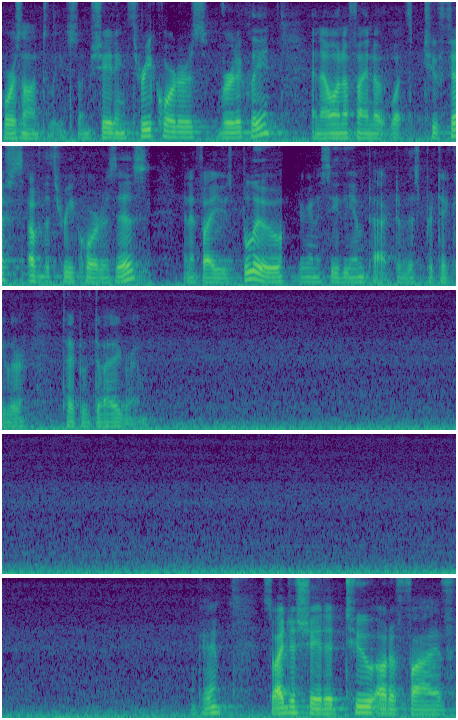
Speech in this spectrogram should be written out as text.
horizontally. So I'm shading 3 quarters vertically, and I want to find out what 2 fifths of the 3 quarters is. And if I use blue, you're going to see the impact of this particular type of diagram. Okay, so I just shaded two out of five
